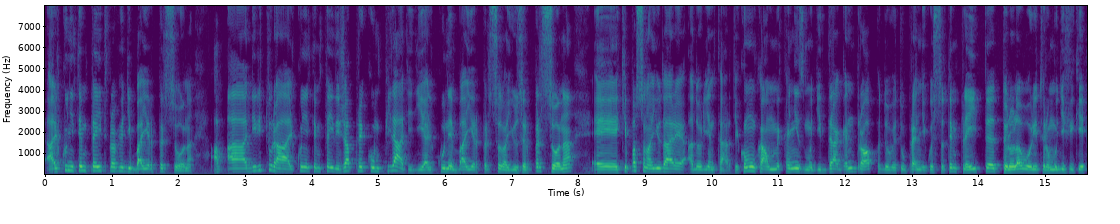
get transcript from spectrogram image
alcuni template proprio di buyer persona, ha, addirittura alcuni template già precompilati di alcune buyer persona, user persona eh, che possono aiutare ad orientarti. Comunque ha un meccanismo di drag and drop dove tu prendi questo template, te lo lavori, te lo modifichi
